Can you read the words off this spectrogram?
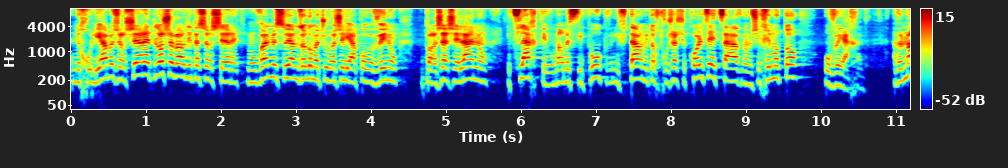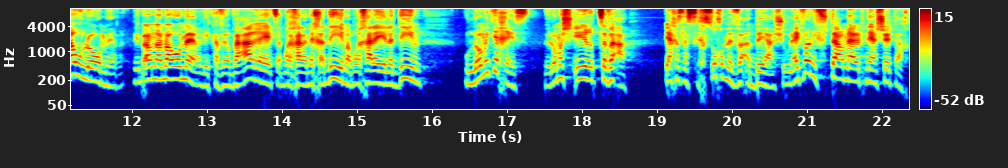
אני חוליה בשרשרת, לא שברתי את השרשרת. במובן מסוים זו גם התשובה של יעקב אבינו בפרשה שלנו. הצלחתי, הוא אומר בסיפוק, ונפטר מתוך תחושה שכל צאצאיו ממשיכים אותו וביחד. אבל מה הוא לא אומר? דיברנו על מה הוא אומר, להיקבר בארץ, הברכה לנכדים, הברכה לילדים. הוא לא מתייחס ולא משאיר צוואה ביחס לסכסוך המבעבע, שאולי כבר נפתר מעל פני השטח,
